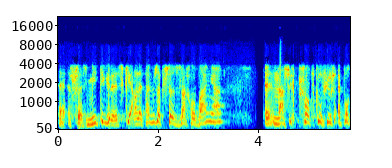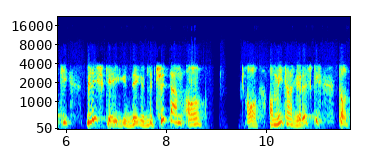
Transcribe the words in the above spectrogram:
e, przez mity greckie, ale także przez zachowania e, naszych przodków już epoki bliskiej. Gdy, gdy czytam o, o, o mitach greckich, to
